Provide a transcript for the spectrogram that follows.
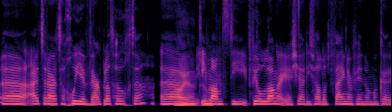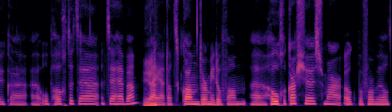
Uh, uiteraard een goede werkbladhoogte. Um, oh ja, iemand die veel langer is, ja, die zal het fijner vinden om een keuken uh, op hoogte te, te hebben. Ja. Nou ja, dat kan door middel van uh, hoge kastjes, maar ook bijvoorbeeld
